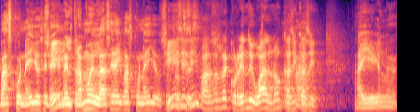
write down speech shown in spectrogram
vas con ellos, en, Sí. en el tramo de enlace ahí vas con ellos. Sí, sí, entonces, sí, vas recorriendo igual, ¿no? Casi, ajá, casi. Ahí en la,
